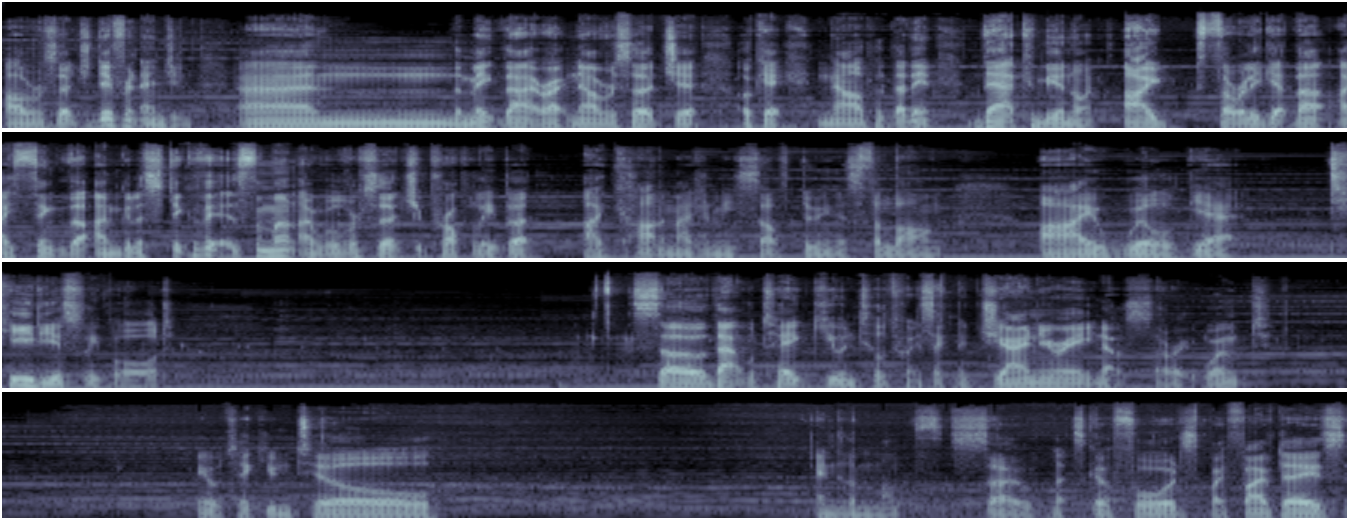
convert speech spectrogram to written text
I'll research a different engine. And make that, right, now research it. Okay, now I'll put that in. That can be annoying. I thoroughly get that. I think that I'm going to stick with it for a moment. I will research it properly, but I can't imagine myself doing this for long. I will get tediously bored. So that will take you until 22nd of January. No, sorry, it won't. It will take you until end of the month. So let's go forwards by five days.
